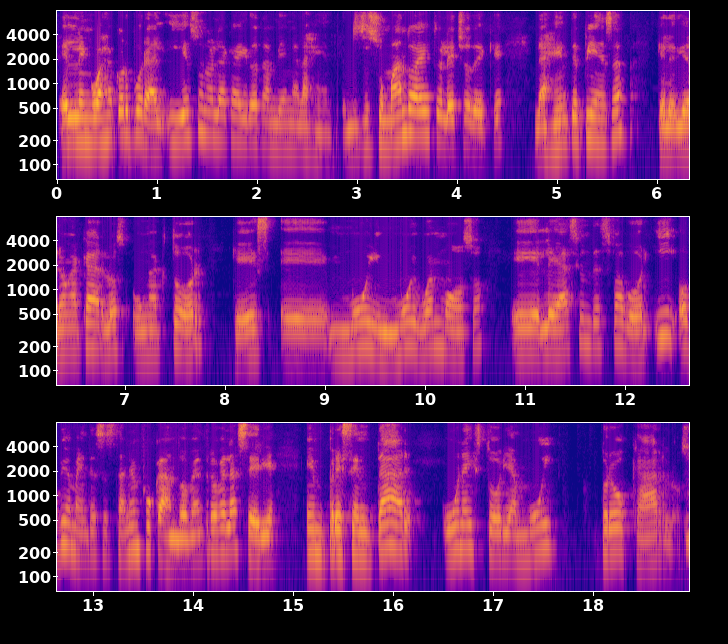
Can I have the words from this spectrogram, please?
El lenguaje corporal y eso no le ha caído también a la gente. Entonces, sumando a esto el hecho de que la gente piensa que le dieron a Carlos un actor que es eh, muy, muy buen mozo, eh, le hace un desfavor y obviamente se están enfocando dentro de la serie en presentar una historia muy pro Carlos,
